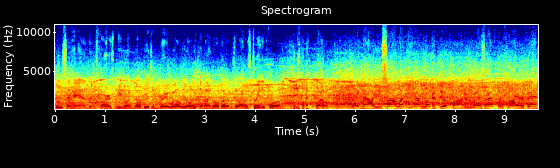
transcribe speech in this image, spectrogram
Moose a hand. And as far as me knowing Mel Bridgman very well, the only thing I know about him is that I was traded for him. Well, right now you saw, look, you got to look at DuPont, who is at the Flyer bench.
